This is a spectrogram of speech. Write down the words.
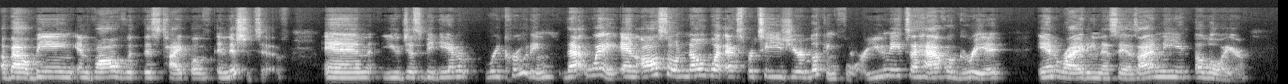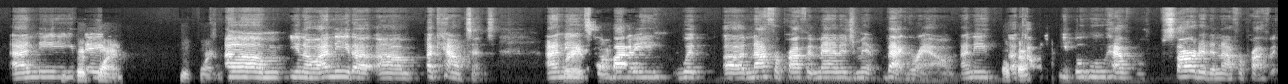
about being involved with this type of initiative. And you just begin recruiting that way. And also know what expertise you're looking for. You need to have a grid in writing that says, I need a lawyer. I need Good a point. Good point. um, you know, I need a um, accountant. I need Great somebody with a not-for-profit management background. I need a couple of people who have started a not-for-profit.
